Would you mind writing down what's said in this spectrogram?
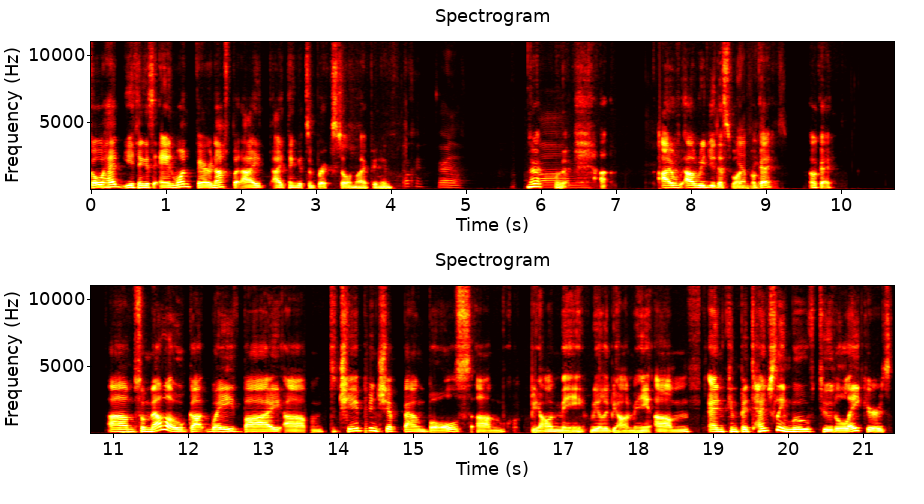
go ahead. You think it's an one? Fair enough. But I, I think it's a brick still, in my opinion. Okay, fair enough. All right. Uh, I, I'll read you this one. yeah, okay. please. Okay. Um, so Melo got waived by um, the championship bound Bulls. Um, beyond me, really beyond me. Um, and can potentially move to the Lakers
